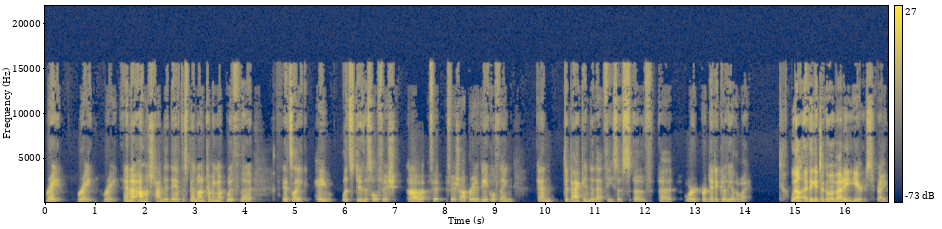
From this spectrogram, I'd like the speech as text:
Right. Right. Right. And how much time did they have to spend on coming up with the? It's like, hey, let's do this whole fish, uh, fish operated vehicle thing, and to back into that thesis of, uh, or or did it go the other way? Well, I think it took them about eight years, right?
